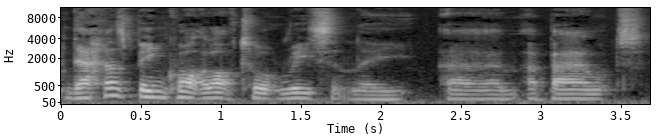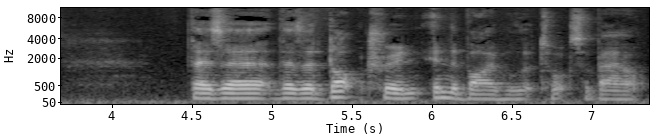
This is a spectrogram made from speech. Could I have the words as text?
there has been quite a lot of talk recently um, about there's a there's a doctrine in the Bible that talks about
